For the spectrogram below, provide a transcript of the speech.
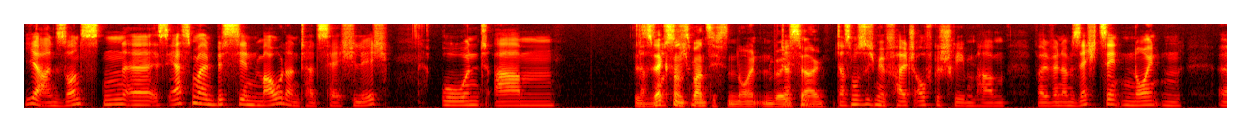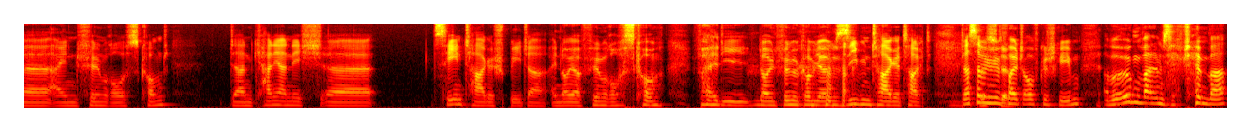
Ja, ansonsten äh, ist erstmal ein bisschen Maudern tatsächlich. Und am ähm, 26.09. würde ich sagen. Das muss ich mir falsch aufgeschrieben haben. Weil wenn am 16.09. Äh, ein Film rauskommt, dann kann ja nicht äh, zehn Tage später ein neuer Film rauskommen, weil die neuen Filme kommen ja im sieben Tage Takt. Das habe ich mir falsch aufgeschrieben. Aber irgendwann im September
